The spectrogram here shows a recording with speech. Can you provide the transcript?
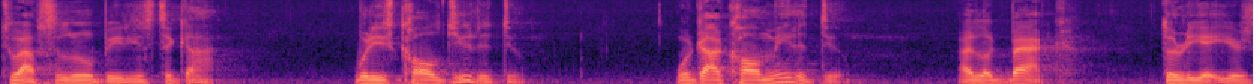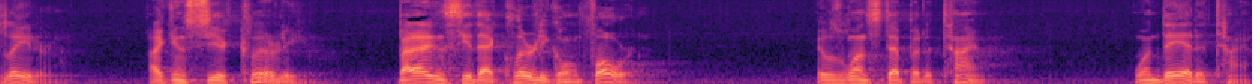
to absolute obedience to God. What He's called you to do, what God called me to do. I look back 38 years later, I can see it clearly, but I didn't see that clearly going forward. It was one step at a time, one day at a time,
